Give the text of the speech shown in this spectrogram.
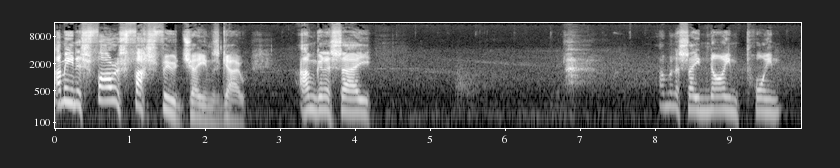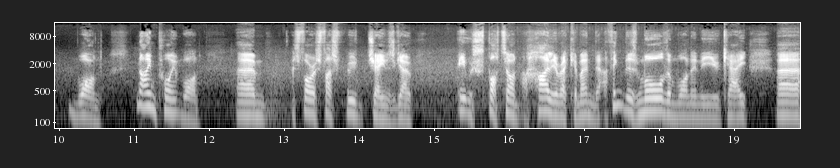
I mean, as far as fast food chains go, I'm going to say I'm going to say 9.1 9.1 um, as far as fast food chains go it was spot on. I highly recommend it. I think there's more than one in the UK uh,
